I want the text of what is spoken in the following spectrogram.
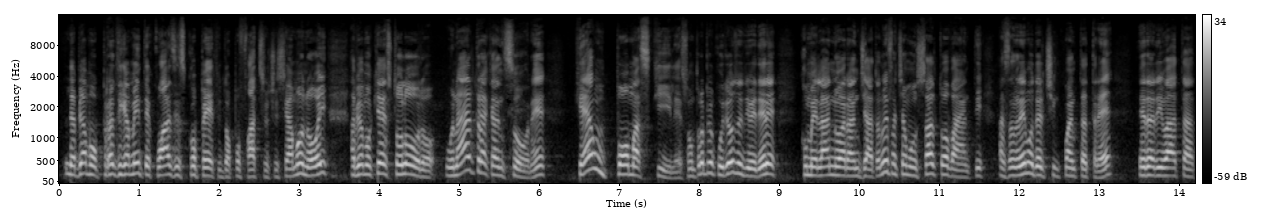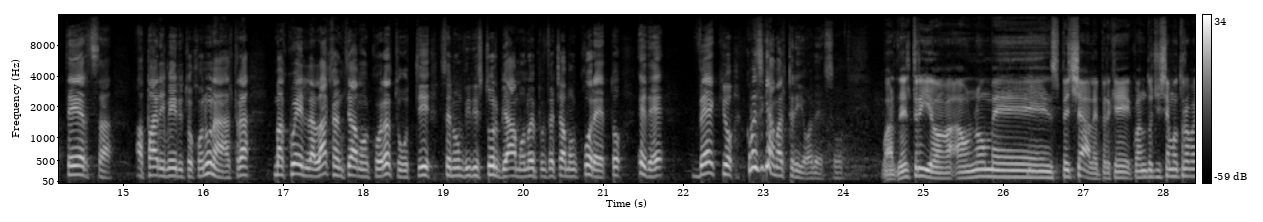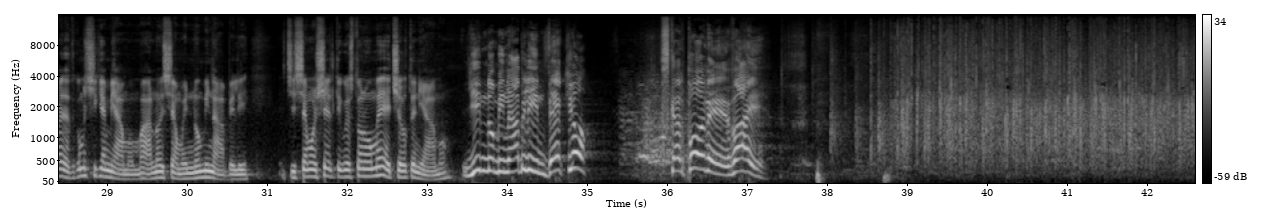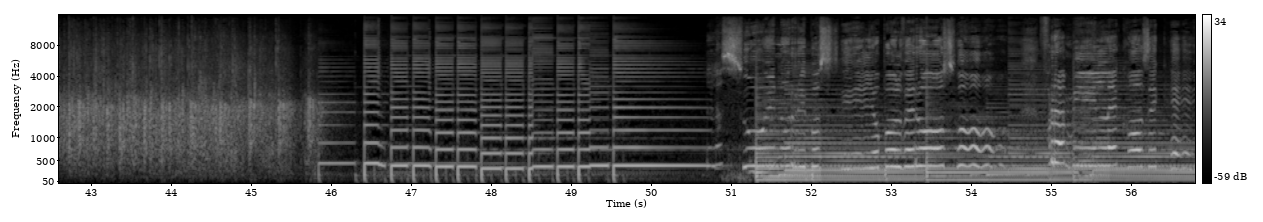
li abbiamo praticamente quasi scoperti, dopo Fazio ci siamo noi, abbiamo chiesto loro un'altra canzone che è un po' maschile, sono proprio curioso di vedere come l'hanno arrangiata. Noi facciamo un salto avanti a Sanremo del 53, era arrivata terza a pari merito con un'altra, ma quella la cantiamo ancora tutti, se non vi disturbiamo noi poi facciamo un corretto ed è vecchio. Come si chiama il trio adesso? Guarda, il trio ha un nome speciale perché quando ci siamo trovati, come ci chiamiamo? Ma noi siamo innominabili. Ci siamo scelti questo nome e ce lo teniamo. Gli innominabili in vecchio? Scarpone, vai!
